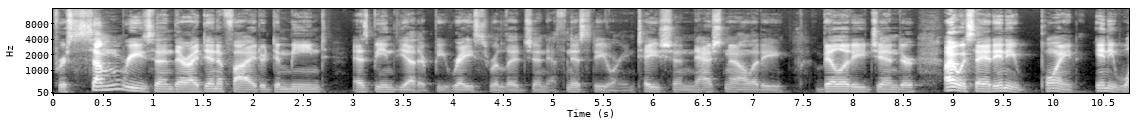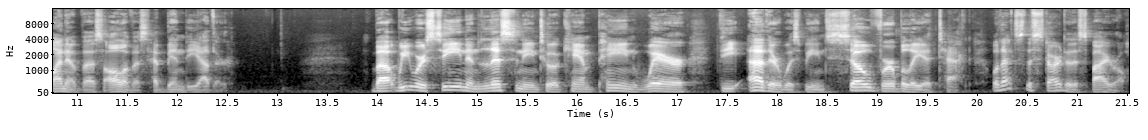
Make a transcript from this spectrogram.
For some reason, they're identified or demeaned as being the other be race, religion, ethnicity, orientation, nationality, ability, gender. I always say at any point, any one of us, all of us, have been the other. But we were seeing and listening to a campaign where the other was being so verbally attacked. Well, that's the start of the spiral.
